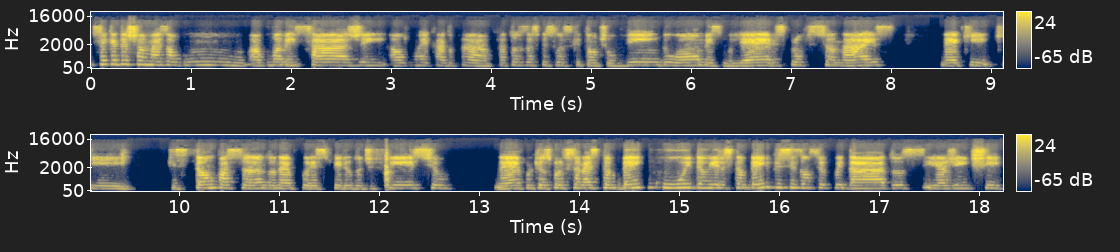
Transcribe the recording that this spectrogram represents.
Você quer deixar mais algum, alguma mensagem, algum recado para todas as pessoas que estão te ouvindo, homens, mulheres, profissionais, né, que, que, que estão passando, né, por esse período difícil, né, porque os profissionais também cuidam e eles também precisam ser cuidados e a gente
